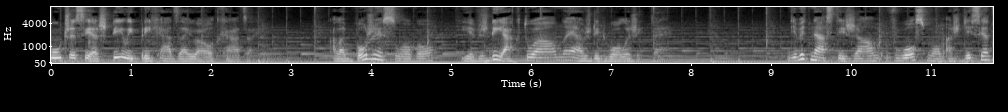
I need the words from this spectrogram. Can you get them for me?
Účesy a štýly prichádzajú a odchádzajú. Ale Božie slovo je vždy aktuálne a vždy dôležité. 19. žalm v 8. až 10.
